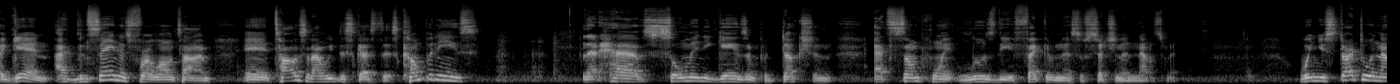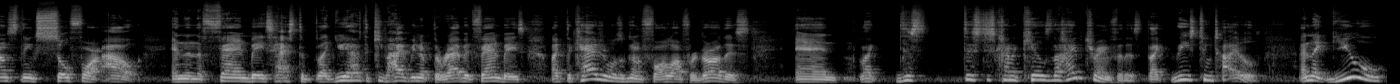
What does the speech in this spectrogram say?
again, I've been saying this for a long time, and Talks and I we discussed this. Companies that have so many games in production at some point lose the effectiveness of such an announcement. When you start to announce things so far out and then the fan base has to like you have to keep hyping up the rabid fan base, like the casuals are gonna fall off regardless. And like this this just kind of kills the hype train for this. Like these two titles. And like you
